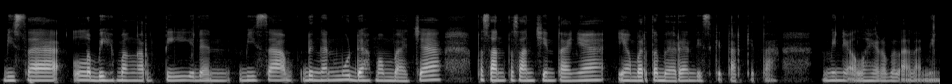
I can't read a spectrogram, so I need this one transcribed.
bisa lebih mengerti dan bisa dengan mudah membaca pesan-pesan cintanya yang bertebaran di sekitar kita. Amin ya Allah ya Rabbal Alamin.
